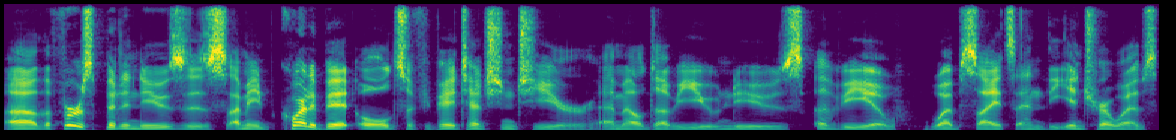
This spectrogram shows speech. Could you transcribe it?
Uh, the first bit of news is, I mean, quite a bit old. So if you pay attention to your MLW news via websites and the intrawebs,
